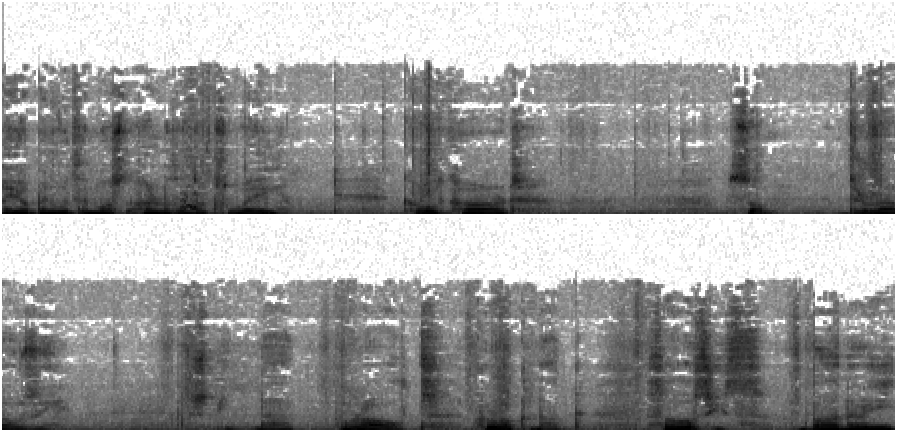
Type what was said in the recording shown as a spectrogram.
I open with the most unorthodox way. Cold card. So, Drowsy. Snignock, Ralt, Croagunk, Sauces, Bannery,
